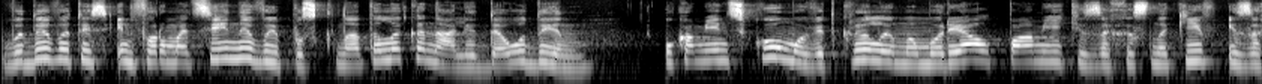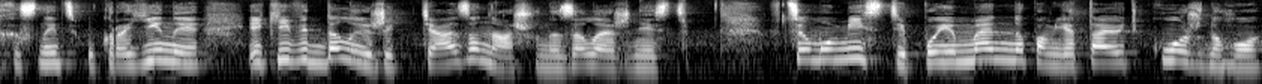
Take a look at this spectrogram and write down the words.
Ви дивитесь інформаційний випуск на телеканалі Д1. У Кам'янському відкрили меморіал пам'яті захисників і захисниць України, які віддали життя за нашу незалежність. В цьому місті поіменно пам'ятають кожного,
